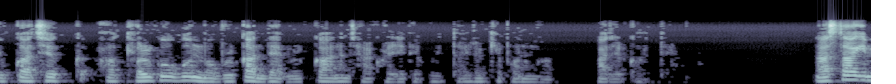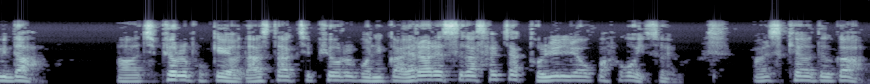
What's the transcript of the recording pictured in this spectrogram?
유가 즉 어, 결국은 뭐 물가인데 물가는 잘 관리되고 있다 이렇게 보는 거 맞을 것 같아요. 나스닥입니다. 어, 지표를 볼게요. 나스닥 지표를 보니까 LRS가 살짝 돌리려고 하고 있어요. 알스케어드가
